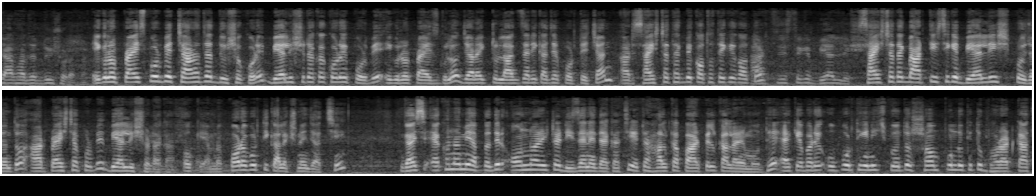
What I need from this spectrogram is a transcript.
চার হাজার দুইশো টাকা। এগুলোর প্রাইস পড়বে চার হাজার দুশো করে বিয়াল্লিশশো টাকা করে পড়বে এগুলোর প্রাইসগুলো যারা একটু লাক্সারি কাজের পড়তে চান আর সাইজটা থাকবে কত থেকে কত? আটত্রিশ থেকে বিয়াল্লিশ। সাইজটা থাকবে আটত্রিশ থেকে বিয়াল্লিশ পর্যন্ত আর প্রাইসটা পড়বে বিয়াল্লিশশো টাকা। ওকে আমরা পরবর্তী কালেকশনে যাচ্ছি। গাইস এখন আমি আপনাদের অন্য আরেকটা ডিজাইনে দেখাচ্ছি। এটা হালকা পার্পেল কালারের মধ্যে। একেবারে উপর থেকে নিচ পর্যন্ত সম্পূর্ণ কিন্তু ভরাট কাজ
